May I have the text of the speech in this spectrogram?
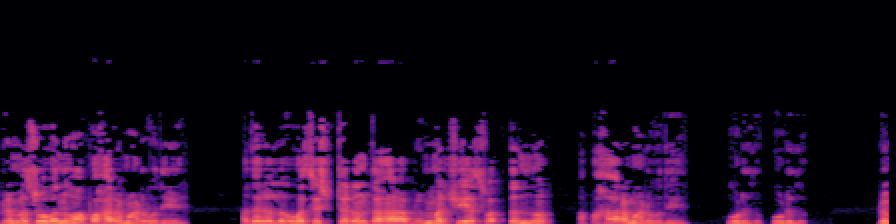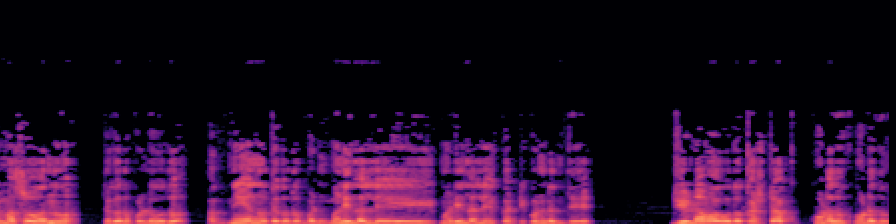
ಬ್ರಹ್ಮಸ್ವವನ್ನು ಅಪಹಾರ ಮಾಡುವುದೇ ಅದರಲ್ಲೂ ವಸಿಷ್ಠರಂತಹ ಬ್ರಹ್ಮರ್ಷಿಯ ಸ್ವತ್ತನ್ನು ಅಪಹಾರ ಮಾಡುವುದೇ ಕೂಡುದು ಕೂಡುದು. ಬ್ರಹ್ಮಸ್ವವನ್ನು ತೆಗೆದುಕೊಳ್ಳುವುದು ಅಗ್ನಿಯನ್ನು ತೆಗೆದು ಮಡಿಲಲ್ಲಿ ಮಡಿಲಲ್ಲಿ ಕಟ್ಟಿಕೊಂಡಂತೆ ಜೀರ್ಣವಾಗುವುದು ಕಷ್ಟ, ಕೂಡದು ಕೂಡದು.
